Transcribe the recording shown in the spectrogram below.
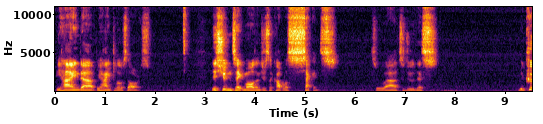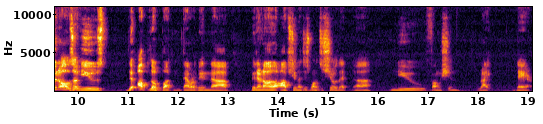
behind uh, behind closed doors. This shouldn't take more than just a couple of seconds to uh, to do this. We could also have used the upload button. That would have been uh, been another option. I just wanted to show that uh, new function right there.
